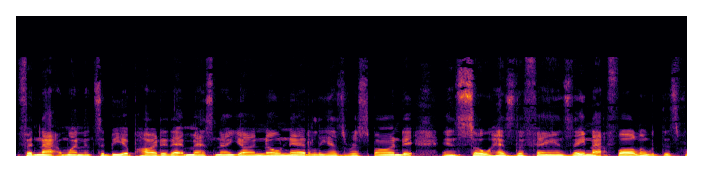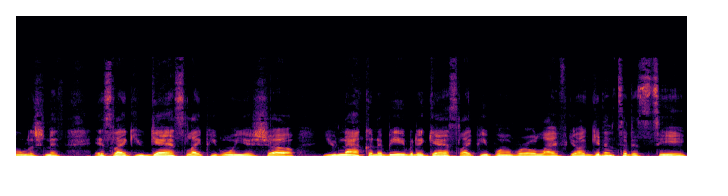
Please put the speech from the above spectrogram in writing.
for not wanting to be a part of that mess. Now, y'all know Natalie has responded and so has the fans. They not falling with this foolishness. It's like you gaslight people on your show. You're not going to be able to gaslight people in real life. Y'all get into this tea.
